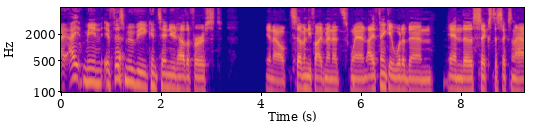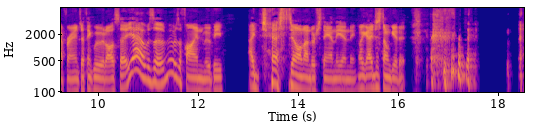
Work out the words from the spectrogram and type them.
I, I mean, if this yeah. movie continued how the first you know, 75 minutes went, I think it would have been in the six to six and a half range. I think we would all say, yeah, it was a, it was a fine movie. I just don't understand the ending. Like, I just don't get it.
